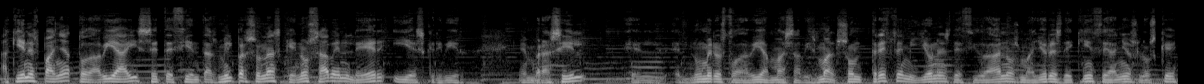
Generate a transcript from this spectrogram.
Aquí en España todavía hay 700.000 personas que no saben leer y escribir. En Brasil el, número es todavía más abismal. Son 13 millones de ciudadanos mayores de 15 años los que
